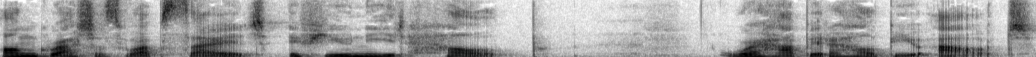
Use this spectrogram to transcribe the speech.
on Greta's website if you need help. We're happy to help you out.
